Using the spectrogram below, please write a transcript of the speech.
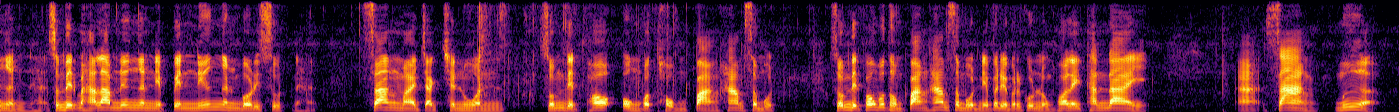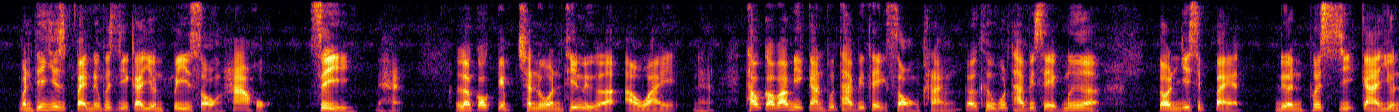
เงินนะฮะสมเด็จมหาลาภเนื้อเงินเนี่ยเป็นเนื้อเงินบริสุทธิ์นะฮะสร้างมาจากชนวนสมเด็จพ่อองค์ปฐมปางห้ามสมุทรสมเด็จพ่อองค์ปฐมปางห้ามสมุทรเนี่ยพระเดชพระคุณหลวงพ่อเล็กท่านได้อ่าสร้างเมื่อวันที่ 28เดือนพฤศจิกายนปี 2564นะฮะ แล้วก็เก็บชนวนที่เหลือเอาไว้นะฮะเท่ากับว่ามีการพุทธาพิเศษสองครั้ง ก็คือพุทธาพิเศษเมื่อตอน 28 เดือนพฤศจิกายน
